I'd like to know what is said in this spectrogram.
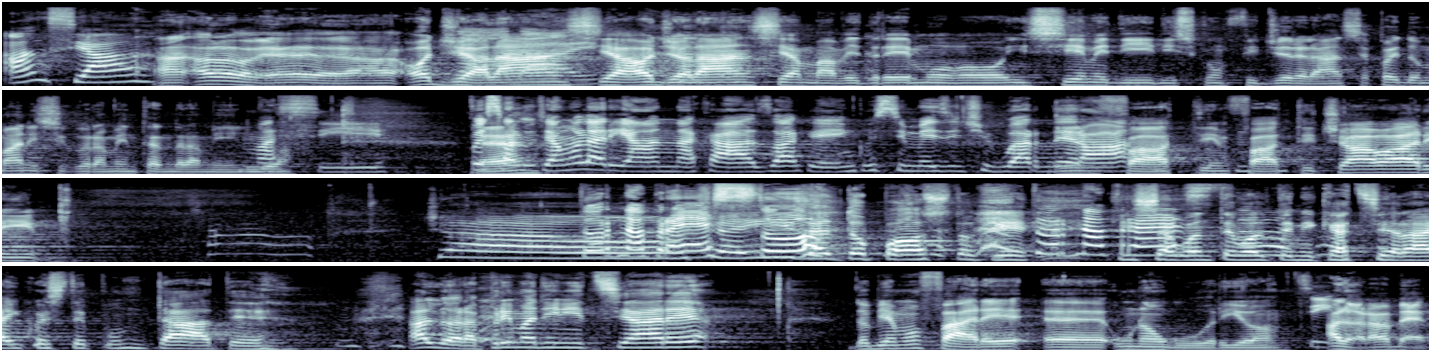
Ansia? Ah, allora, vabbè, eh, oggi No, ha dai. l'ansia, oggi ha l'ansia, ma vedremo insieme di, di sconfiggere l'ansia. Poi domani sicuramente andrà meglio. Ma sì. Poi Eh? salutiamo la Rihanna a casa che in questi mesi ci guarderà. Infatti, infatti. Ciao Ari. Ciao. Torna presto. C'è Isa al tuo posto che Torna chissà quante volte mi cazzierà in queste puntate. Allora, prima di iniziare dobbiamo fare eh, un augurio. Sì. Allora, vabbè,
